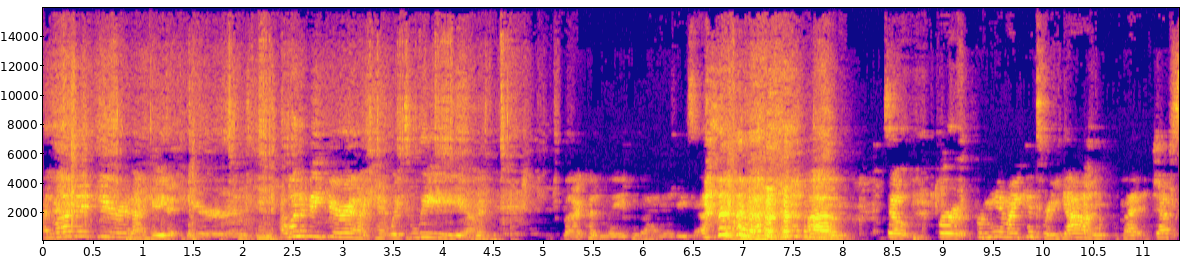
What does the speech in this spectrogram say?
I love it here and I hate it here, and I wanna be here and I can't wait to leave, and- but I couldn't leave because I had no visa. Um, so for, for me and my kids were young, but just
